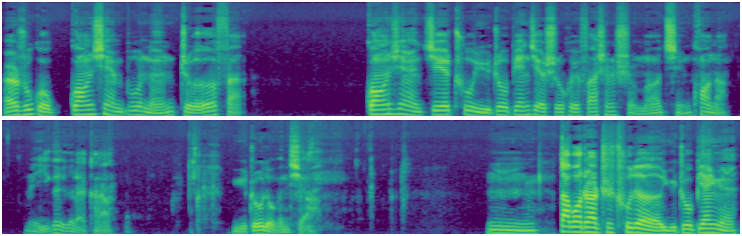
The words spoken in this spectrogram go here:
而如果光线不能折返，光线接触宇宙边界时会发生什么情况呢？我们一个一个来看啊，宇宙的问题啊，嗯，大爆炸之初的宇宙边缘。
